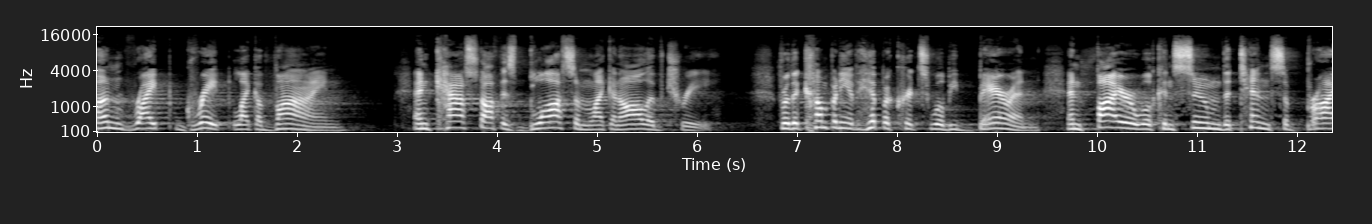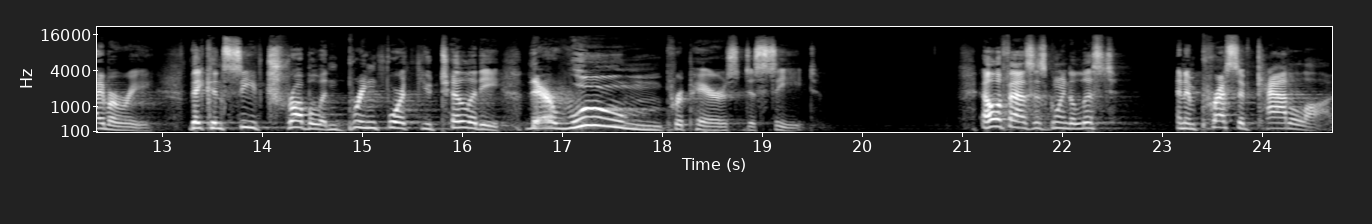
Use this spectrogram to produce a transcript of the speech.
unripe grape like a vine, and cast off his blossom like an olive tree. For the company of hypocrites will be barren, and fire will consume the tents of bribery. They conceive trouble and bring forth futility. Their womb prepares deceit. Eliphaz is going to list an impressive catalog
